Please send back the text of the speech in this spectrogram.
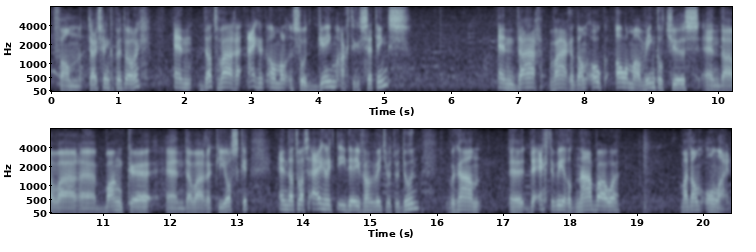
van thuiswinkel.org. En dat waren eigenlijk allemaal een soort game-achtige settings. En daar waren dan ook allemaal winkeltjes en daar waren banken en daar waren kiosken. En dat was eigenlijk het idee van, weet je wat we doen? We gaan uh, de echte wereld nabouwen, maar dan online.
